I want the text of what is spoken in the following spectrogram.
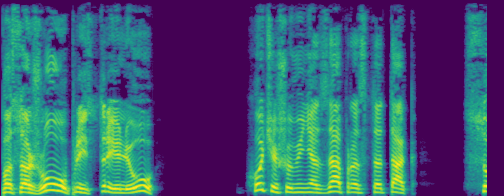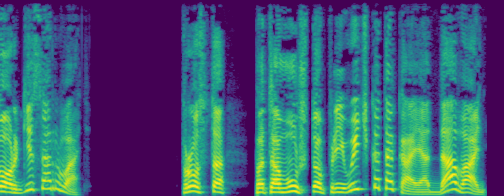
Посажу, пристрелю. Хочешь у меня запросто так сорги сорвать? Просто потому, что привычка такая, да, Вань?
